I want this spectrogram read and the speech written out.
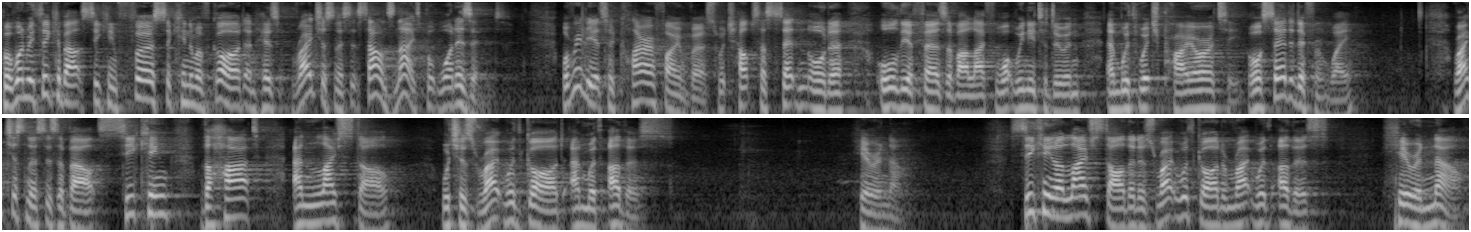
But when we think about seeking first the kingdom of God and His righteousness, it sounds nice, but what is it? Well, really, it's a clarifying verse which helps us set in order all the affairs of our life, what we need to do, and, and with which priority. Or say it a different way righteousness is about seeking the heart and lifestyle which is right with God and with others here and now. Seeking a lifestyle that is right with God and right with others here and now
